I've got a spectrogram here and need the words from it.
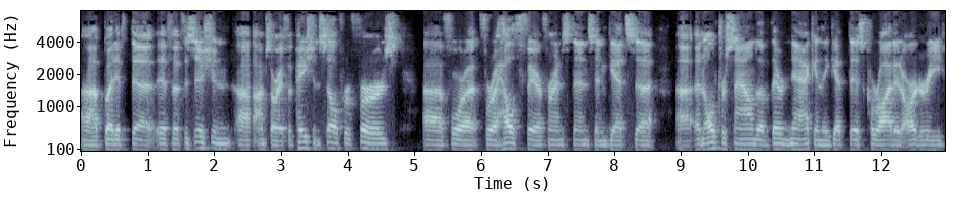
Uh, but if the if a physician, uh, I'm sorry, if a patient self refers uh, for a for a health fair, for instance, and gets uh, uh, an ultrasound of their neck, and they get this carotid artery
